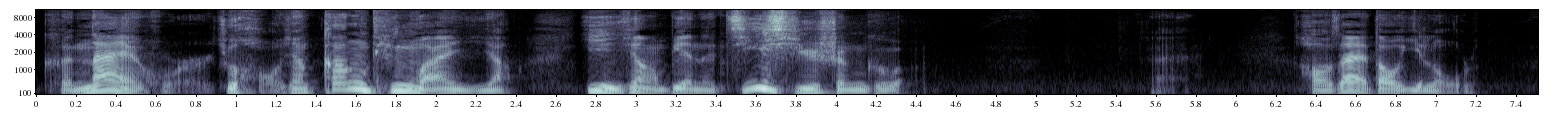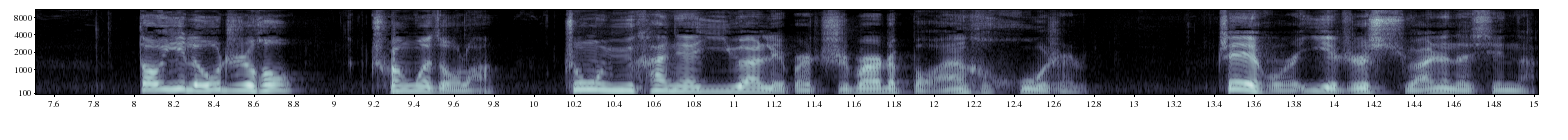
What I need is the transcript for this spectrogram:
可那会儿就好像刚听完一样，印象变得极其深刻。哎，好在到一楼了。到一楼之后，穿过走廊，终于看见医院里边值班的保安和护士了。这会儿一直悬着的心呢，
